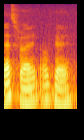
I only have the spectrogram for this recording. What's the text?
that's right. Okay.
